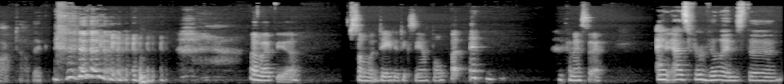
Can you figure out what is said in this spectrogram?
Hot topic. that might be a somewhat dated example, but eh, what can I say? and as for villains, the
